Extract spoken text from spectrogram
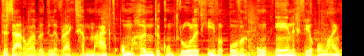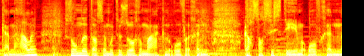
Dus daarom hebben we Deliverect gemaakt om hun de controle te geven over oneindig veel online kanalen, zonder dat ze moeten zorgen maken over hun kassasysteem, over hun,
